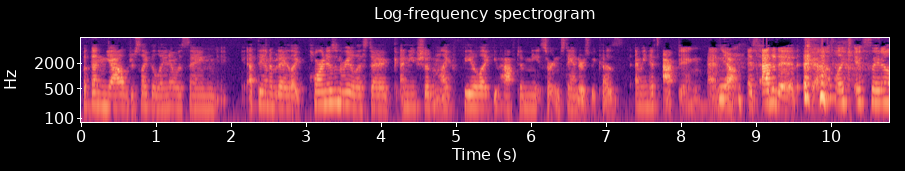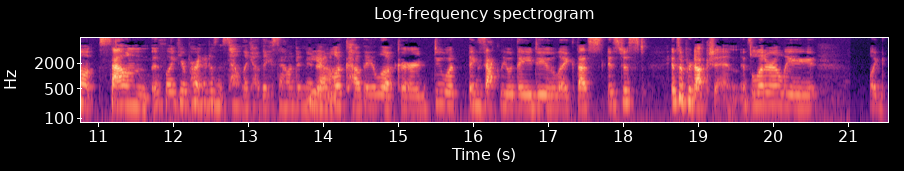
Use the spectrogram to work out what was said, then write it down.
But then, yeah, just like Elena was saying, at the end of the day, like porn isn't realistic, and you shouldn't like feel like you have to meet certain standards because I mean it's acting and Yeah. it's edited. yeah, like if they don't sound, if like your partner doesn't sound like how they sound in it, Yeah. or look how they look, or do what exactly what they do, like that's it's just it's a production. It's literally like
